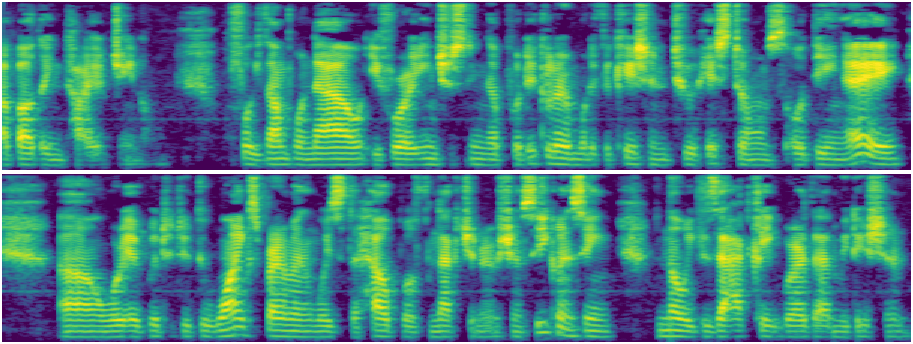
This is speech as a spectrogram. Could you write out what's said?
about the entire genome. For example, now if we're interested in a particular modification to histones or DNA, uh, we're able to do one experiment with the help of next generation sequencing, know exactly where that mutation,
